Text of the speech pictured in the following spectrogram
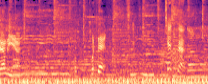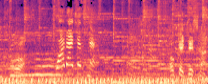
What- What's that? chestnut Oh, Water chestnut. okay, chestnut.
